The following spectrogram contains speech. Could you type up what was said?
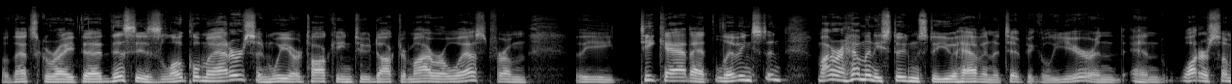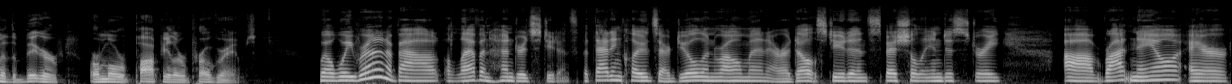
Well, that's great. Uh, this is Local Matters, and we are talking to Dr. Myra West from the TCAT at Livingston. Myra, how many students do you have in a typical year, and, and what are some of the bigger or more popular programs? Well, we run about 1,100 students, but that includes our dual enrollment, our adult students, special industry. Uh, right now, our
